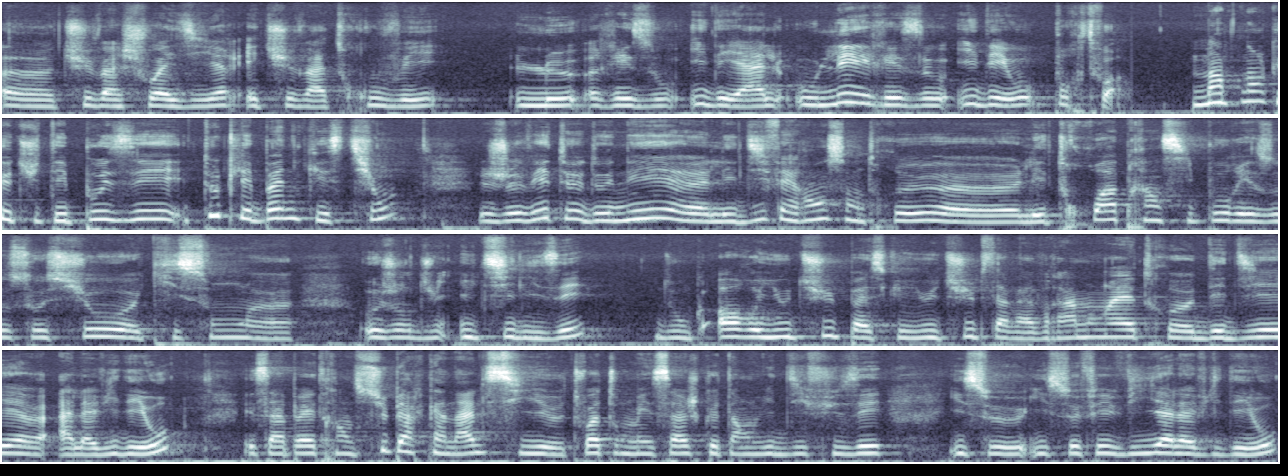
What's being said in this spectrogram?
euh, tu vas choisir et tu vas trouver le réseau idéal ou les réseaux idéaux pour toi. Maintenant que tu t'es posé toutes les bonnes questions, je vais te donner euh, les différences entre euh, les trois principaux réseaux sociaux euh, qui sont aujourd'hui utilisés. Donc hors YouTube, parce que YouTube, ça va vraiment être dédié à la vidéo. Et ça peut être un super canal si toi, ton message que tu as envie de diffuser, il se, il se fait via la vidéo.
